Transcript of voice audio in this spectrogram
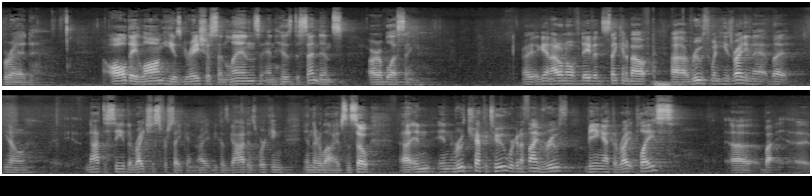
bread. All day long, he is gracious and lends, and his descendants are a blessing. Right? Again, I don't know if David's thinking about uh, Ruth when he's writing that, but, you know, not to see the righteous forsaken, right? Because God is working in their lives. And so uh, in, in Ruth chapter 2, we're going to find Ruth being at the right place, uh, by, uh,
